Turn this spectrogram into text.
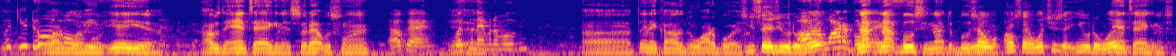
Look, you doing Waterboy movies. movie. Yeah, yeah. I was the antagonist, so that was fun. Okay, what's the name of the movie? Uh, I think they call it the Water Boys. you said you were the Oh, what? the Water Boys. Not not Boosie, not the Boosie. No, I'm saying what you said. You were the what? antagonist.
